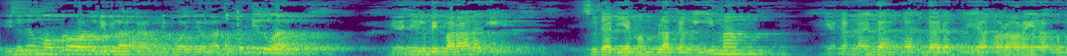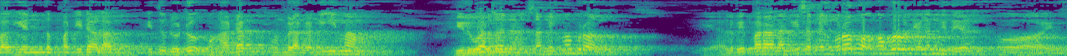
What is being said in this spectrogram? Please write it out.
Misalnya ngobrol di belakang, di pojok ataupun di luar. Ya, ini lebih parah lagi. Sudah dia membelakangi imam, ya kan nggak nggak ada ya, orang-orang yang kebagian tempat di dalam, itu duduk menghadap membelakangi imam di luar sana sambil ngobrol. Ya, lebih parah lagi sambil ngerokok ngobrolnya kan gitu ya. Wah, itu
